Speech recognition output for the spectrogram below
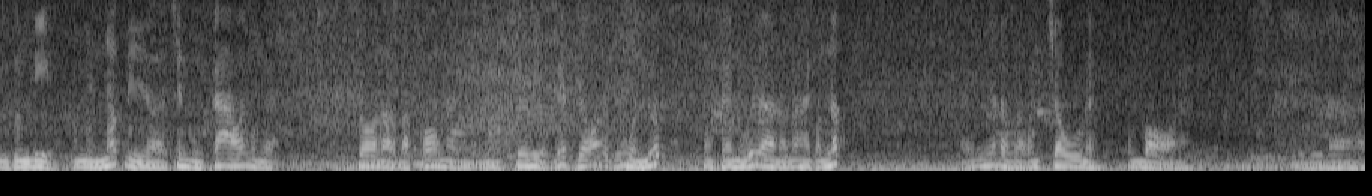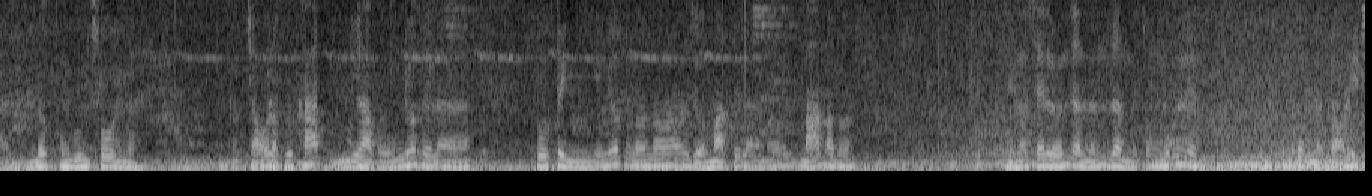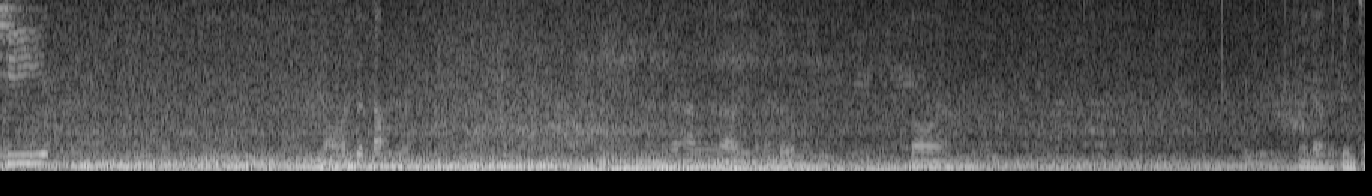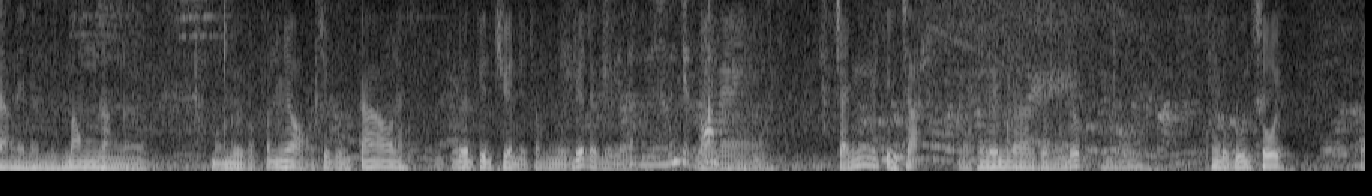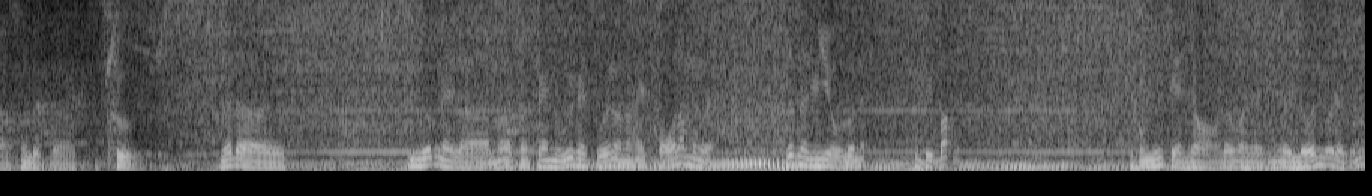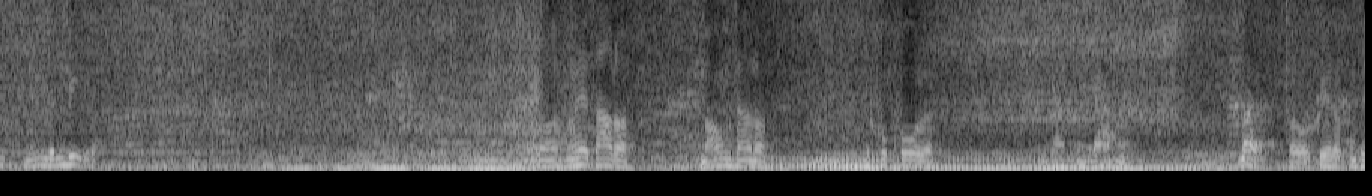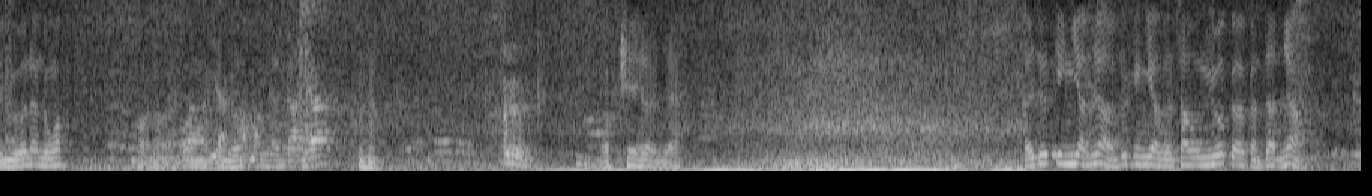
Như con đỉa, Con này nấc thì ờ, trên vùng cao ấy mọi người do là bà con này chưa hiểu biết rõ về cái nguồn nước trong khe núi ra là nó hay con nấc. Đấy, nhất là vào con trâu này, con bò này. Bởi vì là nước không đun sôi mà. Các cháu là cứ khát đi học phải uống nước hay là vô tình cái nước nó nó rửa mặt hay là nó bám vào thôi thì nó sẽ lớn dần lớn dần ở trong mũi lên. Thì nó bắt đầu nhỏ nhỏ li ti nhỏ hơn bê tông này mình sẽ ăn là thì nó mới lớn. To nên là cái tình trạng này là mình mong rằng là mọi người có con nhỏ trên vùng cao này lên tuyên truyền để cho mọi người biết được được là, là, là tránh cái tình trạng là không nên uh, dùng nước. nó không được đun sôi và không được uh, khử. Nhất là cái nước này là nó ở trong khe núi khe suối là nó hay khó lắm mọi người rất là nhiều luôn đấy trên tây bắc. Thì không những trẻ nhỏ đâu mà những người lớn có thể vẫn vẫn, vẫn bị đấy. Rồi không biết sao rồi. Máu không sao rồi. Khô khô rồi. Mình này. Đây. ok rồi không thấy ngứa nữa đúng không hỏi hỏi con mà gan nhá. ok rồi nha đấy rút kinh nghiệm nhá rút kinh nghiệm lần sau nước ờ, cẩn thận nhá nước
